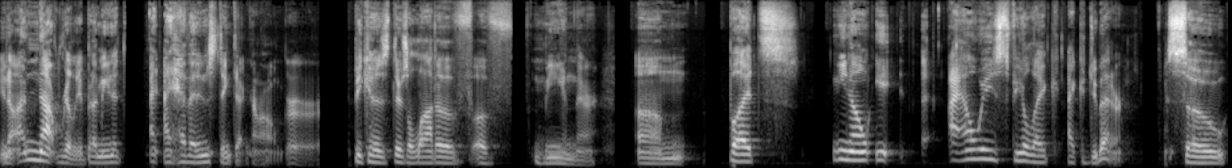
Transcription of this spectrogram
You know, I'm not really, but I mean, I, I have that instinct that, because there's a lot of, of me in there. Um, but, you know, it, I always feel like I could do better. So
